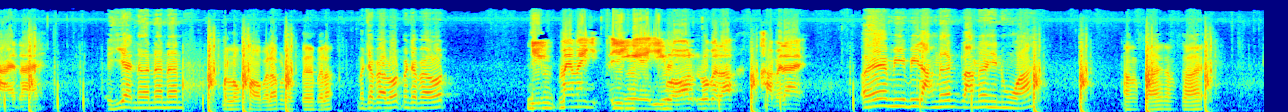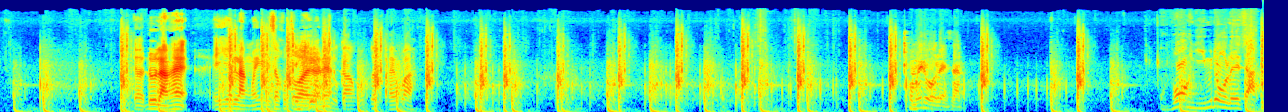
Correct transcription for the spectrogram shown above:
ตายตายไอ้เหี้ยเนินเนินเนินมันลงเขาไปแล้วมันลงเดินไปแล้วมันจะไปเอารถมันจะไปเอารถ ยิงไม่ไม่ยิงไงยิงล้อรถไปแล้วขับไปได้ เอ้ยมีมีหลังเนินหลังเนินเห็นหัว ทางซ้ายทางซ้ายเดี๋ยวดูหลังให้ไอ้เหี้ยหลังไม่มีสักตัวไอ้เลยเหี้ยเนี่ยอยู่กลางวงเกินไปว่ะผมไม่โดนเลยสัตว์พ่องยิงไม่โดนเลยสัตว์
